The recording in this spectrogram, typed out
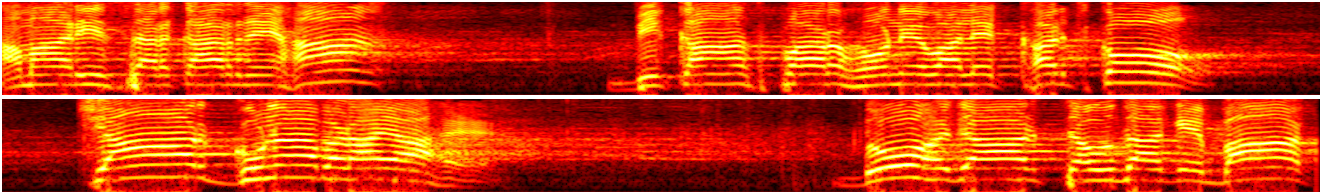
हमारी सरकार ने यहाँ विकास पर होने वाले खर्च को चार गुना बढ़ाया है। 2014 के बाद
